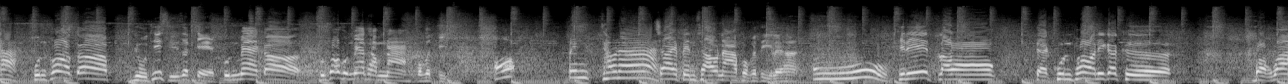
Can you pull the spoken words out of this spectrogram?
ค่ะคุณพ่อก็อยู่ที่ศรีสะเกดคุณแม่ก็คุณพ่อคุณแม่ทำนาปกติ อ๋อเป็นชาวนาใช่เป็นชาวนาปกติเลยฮะ โอ้ทีนี้เราแต่คุณพ่อนี่ก็คือบอกว่า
